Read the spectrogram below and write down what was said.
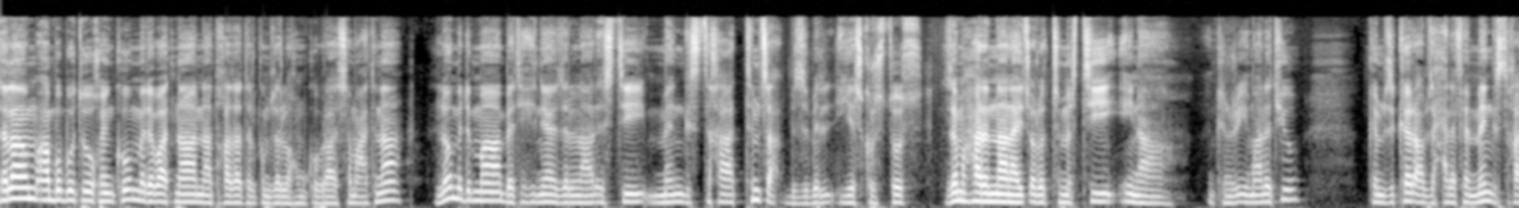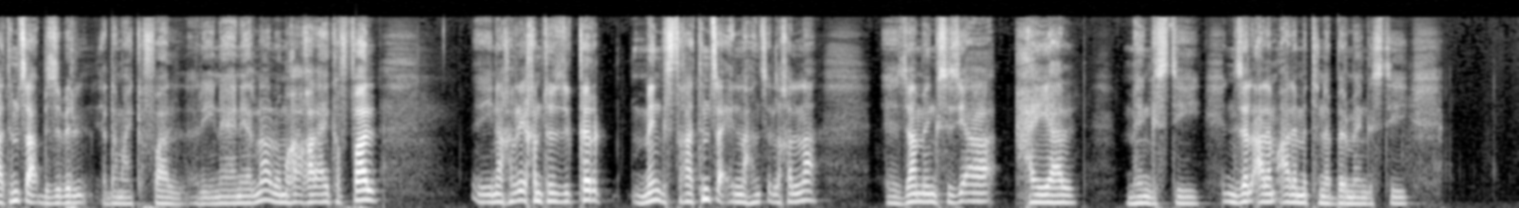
ሰላም ኣብ ቦቦቱኡ ኮንኩም መደባትና እናተኻታተልኩም ዘለኹም ኩቡራት ሰማዕትና ሎሚ ድማ በቲ ሒዝናዮ ዘለና ኣርእስቲ መንግስትኻ ትምጻእ ብዝብል ኢየሱስ ክርስቶስ ዘምሃረና ናይ ጸሎት ትምህርቲ ኢና ክንርኢ ማለት እዩ ከምዝከር ኣብ ዝሓለፈ መንግስትኻ ትምጻእ ብዝብል ቀዳማይ ክፋል ርኢናዮ ነርና ሎሚ ከዓ ካልኣይ ክፋል ኢና ክንርኢ ከምቲ ዝዝከር መንግስትኻ ትምጻእ ኢልና ክንጽሊ ከለና እዛ መንግስቲ እዚኣ ሓያል መንግስቲ ንዘለዓለም ዓለም እትነብር መንግስቲ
